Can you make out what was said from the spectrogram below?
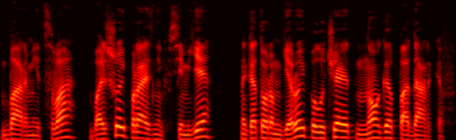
Бар-мицва – большой праздник в семье, на котором герой получает много подарков.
